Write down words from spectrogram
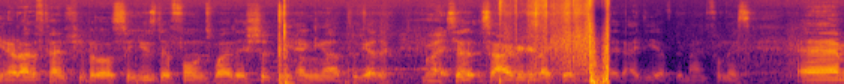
you know, a lot of times people also use their phones while they should be hanging out together. Right. So, so I really like that, that idea of the mindfulness. Um,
